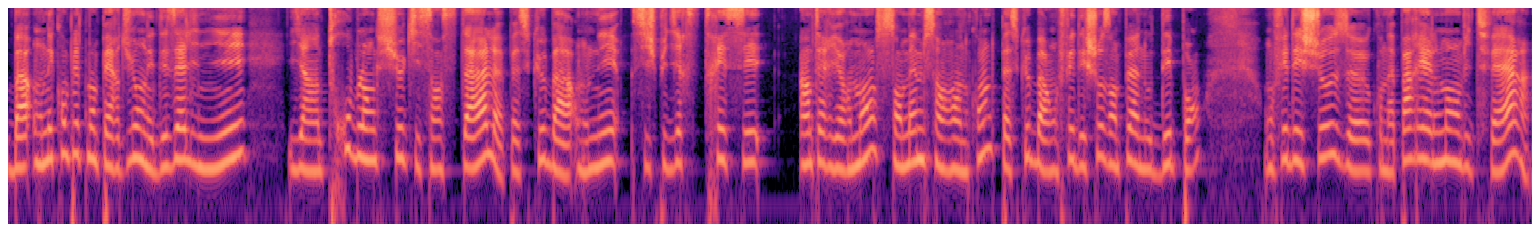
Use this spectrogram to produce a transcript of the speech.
bah on est complètement perdu, on est désaligné, il y a un trouble anxieux qui s'installe parce que bah on est, si je puis dire, stressé intérieurement sans même s'en rendre compte parce que bah on fait des choses un peu à nos dépens. On fait des choses euh, qu'on n'a pas réellement envie de faire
